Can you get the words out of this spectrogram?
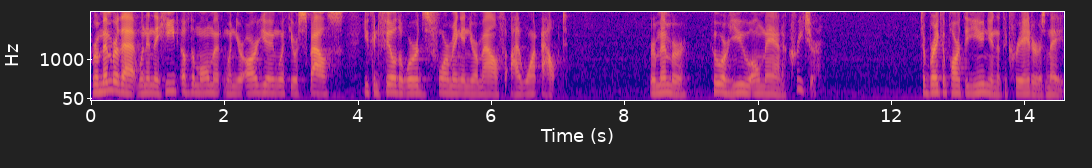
Remember that when, in the heat of the moment, when you're arguing with your spouse, you can feel the words forming in your mouth I want out. Remember, who are you, oh man, a creature, to break apart the union that the Creator has made?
